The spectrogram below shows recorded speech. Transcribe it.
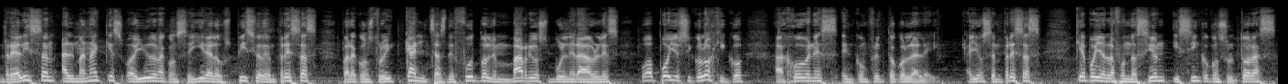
Realizan almanaques o ayudan a conseguir el auspicio de empresas para construir canchas de fútbol en barrios vulnerables o apoyo psicológico a jóvenes en conflicto con la ley. Hay 11 empresas que apoyan la fundación y 5 consultoras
